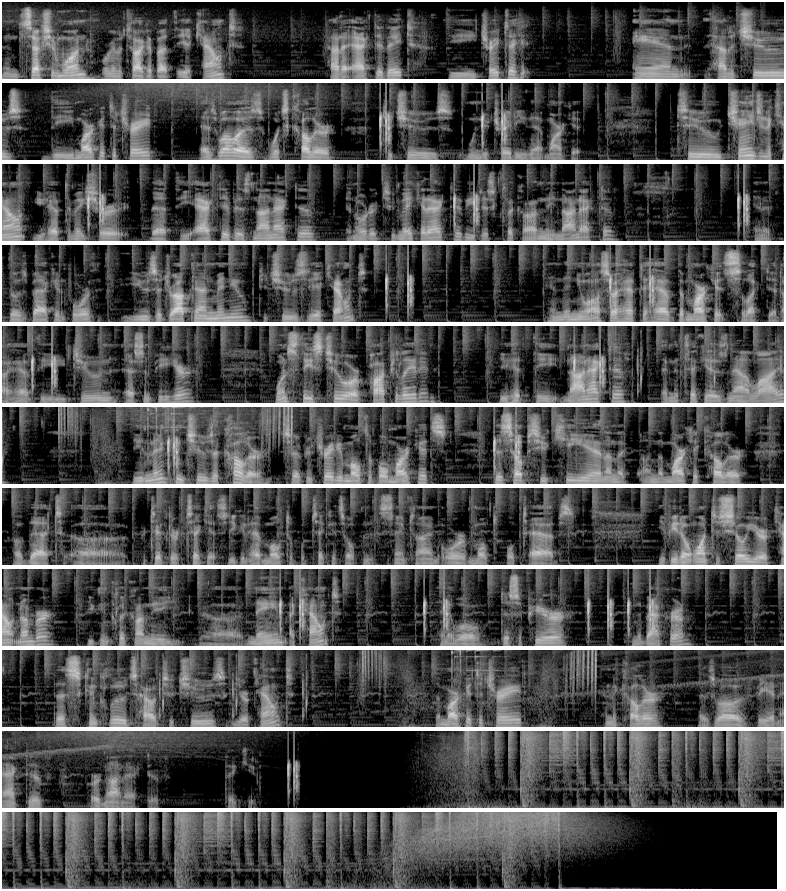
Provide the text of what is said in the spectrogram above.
In section one, we're going to talk about the account, how to activate the trade ticket, and how to choose the market to trade, as well as which color to choose when you're trading that market. To change an account, you have to make sure that the active is non-active. In order to make it active, you just click on the non-active and it goes back and forth. Use a drop-down menu to choose the account and then you also have to have the market selected. I have the June S&P here. Once these two are populated, you hit the non-active and the ticket is now live. You then can choose a color. So if you're trading multiple markets, this helps you key in on the, on the market color of that uh, particular ticket. So you can have multiple tickets open at the same time or multiple tabs. If you don't want to show your account number, you can click on the uh, name account and it will disappear in the background. This concludes how to choose your account, the market to trade, and the color, as well as being active or non-active. Thank you.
